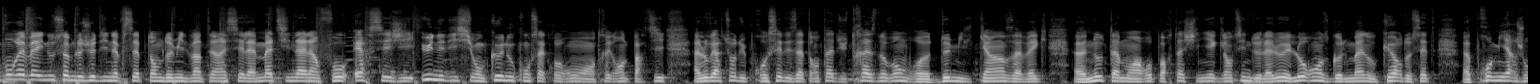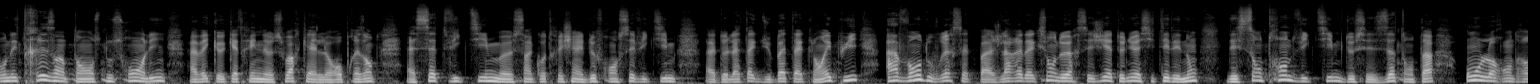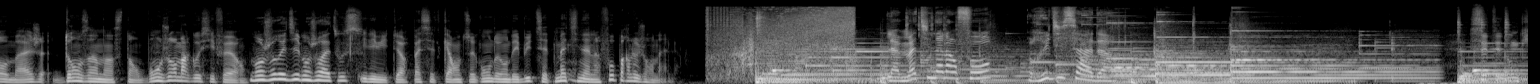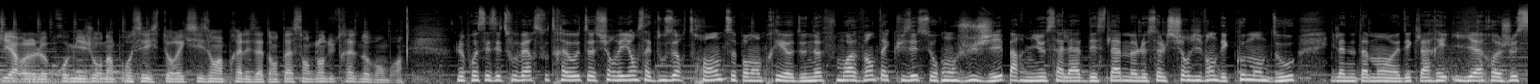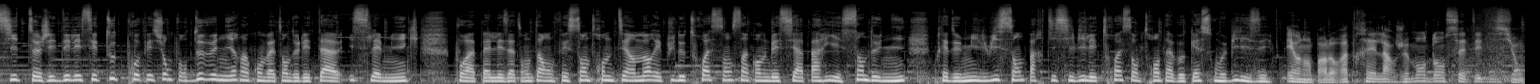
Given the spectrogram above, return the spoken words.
Bon réveil, nous sommes le jeudi 9 septembre 2021 et c'est la matinale info RCJ, une édition que nous consacrerons en très grande partie à l'ouverture du procès des attentats du 13 novembre 2015 avec euh, notamment un reportage signé Glantine Delalleux et Laurence Goldman au cœur de cette euh, première journée très intense. Nous serons en ligne avec euh, Catherine Soir, qu'elle représente sept victimes, cinq Autrichiens et deux Français victimes de l'attaque du Bataclan. Et puis, avant d'ouvrir cette page, la rédaction de RCJ a tenu à citer les noms des 130 victimes de ces attentats. On leur rendra hommage dans un instant. Bonjour Margot Siffer. Bonjour Rudy, bonjour à tous. Il est 8h, passé de 40 secondes et on débute cette matinale info par le journal. La matinale info, Rudy Saad. C'était donc hier le premier jour d'un procès historique, six ans après les attentats sanglants du 13 novembre. Le procès s'est ouvert sous très haute surveillance à 12h30. Pendant près de 9 mois, 20 accusés seront jugés. Parmi eux, Salah Abdeslam, le seul survivant des commandos. Il a notamment déclaré hier, je cite, J'ai délaissé toute profession pour devenir un combattant de l'État islamique. Pour rappel, les attentats ont fait 131 morts et plus de 350 blessés à Paris et Saint-Denis. Près de 1800 parties civiles et 330 avocats sont mobilisés. Et on en parlera très largement dans cette édition.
